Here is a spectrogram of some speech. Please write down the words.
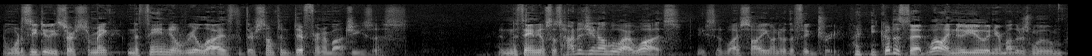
And what does he do? He starts to make Nathaniel realize that there's something different about Jesus. And Nathaniel says, How did you know who I was? He said, Well, I saw you under the fig tree. he could have said, Well, I knew you in your mother's womb,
